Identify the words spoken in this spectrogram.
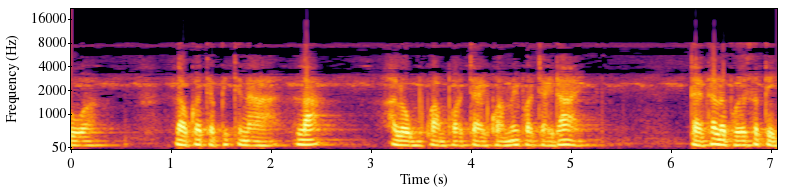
ตัว เราก็จะพิจารณาละอารมณ์ความพอใจความไม่พอใจได้ แต่ถ้าเราเผลอสติ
